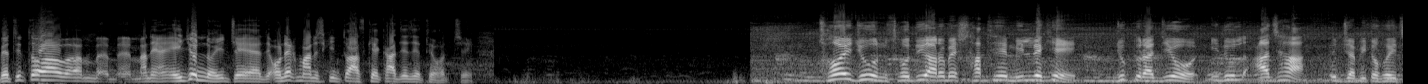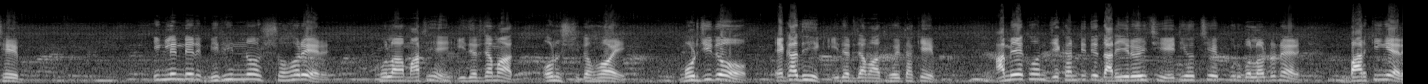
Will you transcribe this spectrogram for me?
ব্যতীত মানে এই জন্যই যে অনেক মানুষ কিন্তু আজকে কাজে যেতে হচ্ছে। ছয় জুন সৌদি আরবের সাথে মিল রেখে যুক্তরাজ্যেও ঈদুল আজহা উদযাপিত হয়েছে। ইংল্যান্ডের বিভিন্ন শহরের খোলা মাঠে ঈদের জামাত অনুষ্ঠিত হয়। মসজিদও একাধিক ঈদের জামাত হয়ে থাকে। আমি এখন যেখানটিতে দাঁড়িয়ে রয়েছি, এটি হচ্ছে পূর্ব লন্ডনের বার্কিংয়ের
